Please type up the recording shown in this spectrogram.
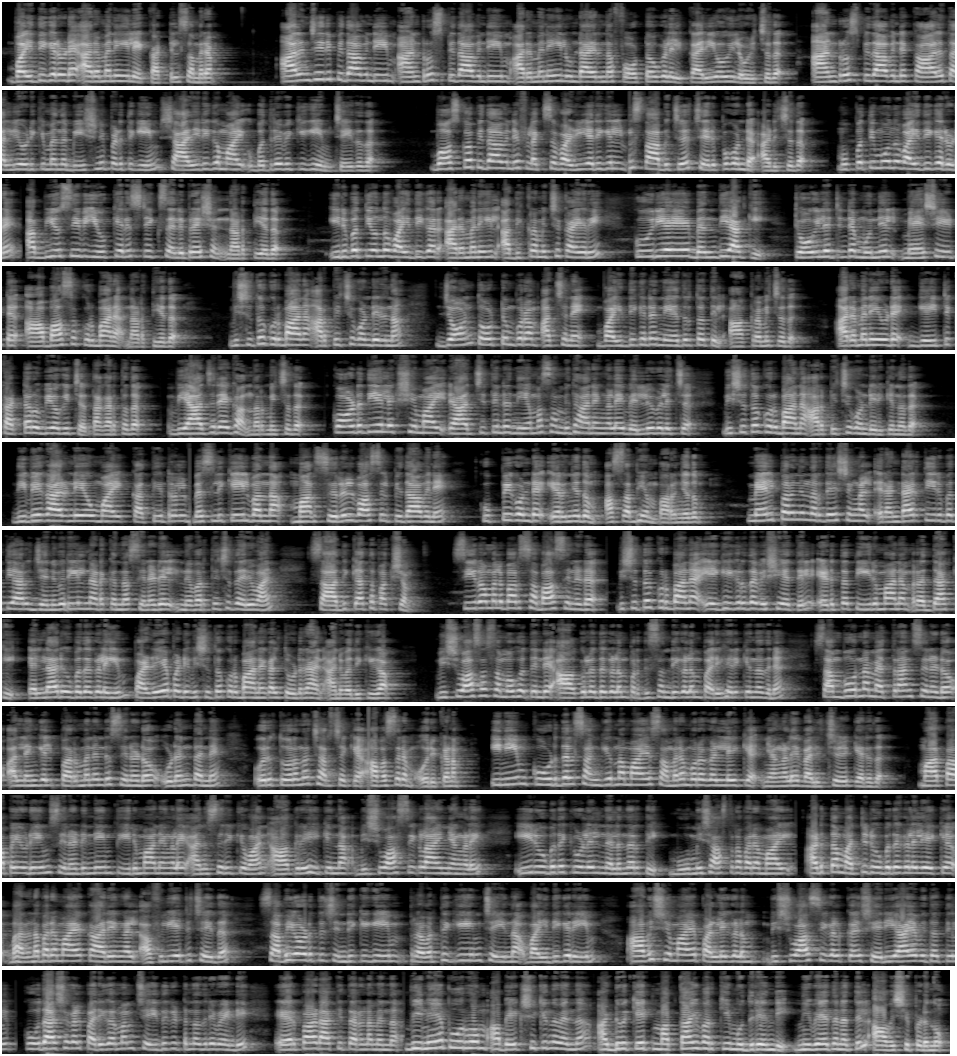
വൈദികരുടെ അരമനയിലെ കട്ടിൽ സമരം. ആലഞ്ചേരി പിതാവിന്റെയും ആൻഡ്രോസ് പിതാവിന്റെയും അരമനയിലുണ്ടായിരുന്ന ഫോട്ടോകളിൽ കരിയോയിൽ ഒഴിച്ചത്. ആൻഡ്രോസ് പിതാവിന്റെ കാൽ തല്ലിയൊടിക്കുമെന്ന് ഭീഷണിപ്പെടുത്തുകയും ശാരീരികമായി ഉപദ്രവിക്കുകയും ചെയ്തത്. ബോസ്കോ പിതാവിന്റെ ഫ്ലെക്സ് വഴിയരികിൽ സ്ഥാപിച്ച് ചെരുപ്പ് കൊണ്ട് അടിച്ചത്. മുപ്പത്തിമൂന്ന് വൈദികരുടെ അബ്യൂസീവ് യൂക്കരിസ്റ്റിക് സെലിബ്രേഷൻ നടത്തിയത്. ഇരുപത്തിയൊന്ന് വൈദികർ അരമനയിൽ അതിക്രമിച്ച് കയറി കൂരിയയെ ബന്ദിയാക്കി ടോയ്ലറ്റിന്റെ മുന്നിൽ മേശയിട്ട് ആഭാസ കുർബാന നടത്തിയത്. വിശുദ്ധ കുർബാന അർപ്പിച്ചുകൊണ്ടിരുന്ന ജോൺ തോട്ടുംപുറം അച്ഛനെ വൈദികന്റെ നേതൃത്വത്തിൽ ആക്രമിച്ചത്. അരമനയുടെ ഗേറ്റ് കട്ടർ ഉപയോഗിച്ച് തകർത്തത് വ്യാജരേഖ നിർമ്മിച്ചത്. കോടതിയെ ലക്ഷ്യമായി രാജ്യത്തിന്റെ നിയമ സംവിധാനങ്ങളെ വെല്ലുവിളിച്ച് വിശുദ്ധ കുർബാന അർപ്പിച്ചുകൊണ്ടിരിക്കുന്നത്. ദിവ്യകാരുണ്യവുമായി കത്തീഡ്രൽ ബസിലിക്കയിൽ വന്ന മാർ സിറിൽ വാസിൽ പിതാവിനെ കുപ്പികൊണ്ട് എറിഞ്ഞതും അസഭ്യം പറഞ്ഞതും. മേൽപ്പറഞ്ഞ നിർദ്ദേശങ്ങൾ രണ്ടായിരത്തി ഇരുപത്തിയാറ് ജനുവരിയിൽ നടക്കുന്ന സിനഡിൽ നിവർത്തിച്ചു തരുവാൻ സാധിക്കാത്ത പക്ഷം സീറോ മലബാർ സഭാ സിനഡ് വിശുദ്ധ കുർബാന ഏകീകൃത വിഷയത്തിൽ എടുത്ത തീരുമാനം റദ്ദാക്കി എല്ലാ രൂപതകളെയും പഴയപടി വിശുദ്ധ കുർബാനകൾ തുടരാൻ അനുവദിക്കുക. വിശ്വാസ സമൂഹത്തിന്റെ ആകുലതകളും പ്രതിസന്ധികളും പരിഹരിക്കുന്നതിന് സമ്പൂർണ മെത്രാൻ സിനഡോ അല്ലെങ്കിൽ പെർമനന്റ് സിനഡോ ഉടൻ തന്നെ ഒരു തുറന്ന ചർച്ചയ്ക്ക് അവസരം ഒരുക്കണം. ഇനിയും കൂടുതൽ സങ്കീർണമായ സമരമുറകളിലേക്ക് ഞങ്ങളെ വലിച്ചിഴക്കരുത്. മാർപ്പാപ്പയുടെയും സിനഡിന്റെയും തീരുമാനങ്ങളെ അനുസരിക്കുവാൻ ആഗ്രഹിക്കുന്ന വിശ്വാസികളായ ഞങ്ങളെ ഈ രൂപതയ്ക്കുള്ളിൽ നിലനിർത്തി ഭൂമിശാസ്ത്രപരമായി അടുത്ത മറ്റു രൂപതകളിലേക്ക് ഭരണപരമായ കാര്യങ്ങൾ അഫിലിയേറ്റ് ചെയ്ത് സഭയോടൊത്ത് ചിന്തിക്കുകയും പ്രവർത്തിക്കുകയും ചെയ്യുന്ന വൈദികരെയും ആവശ്യമായ പള്ളികളും വിശ്വാസികൾക്ക് ശരിയായ വിധത്തിൽ കൂതാശകൾ പരികർമ്മം ചെയ്തു കിട്ടുന്നതിനു വേണ്ടി ഏർപ്പാടാക്കി തരണമെന്ന് വിനയപൂർവം അപേക്ഷിക്കുന്നുവെന്ന് അഡ്വക്കേറ്റ് മത്തായി വർക്കി മുതിരേന്തി നിവേദനത്തിൽ ആവശ്യപ്പെടുന്നു.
